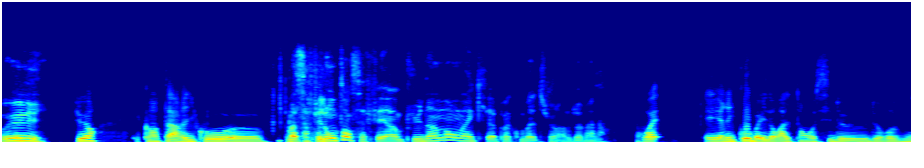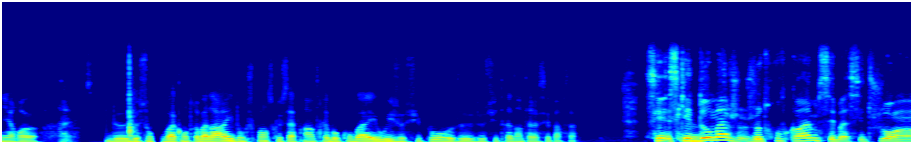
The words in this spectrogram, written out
oui. Sûr. Quant à Rico, bah, ça fait longtemps, ça fait un, plus d'un an qu'il n'a pas combattu, hein, Jamal. Ouais. Et Rico, bah, il aura le temps aussi de, de revenir de, son combat contre Badrari. Donc je pense que ça fera un très beau combat. Et oui, je suis pour, je, suis très intéressé par ça. Ce qui, est, dommage, je trouve quand même, c'est bah, toujours un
